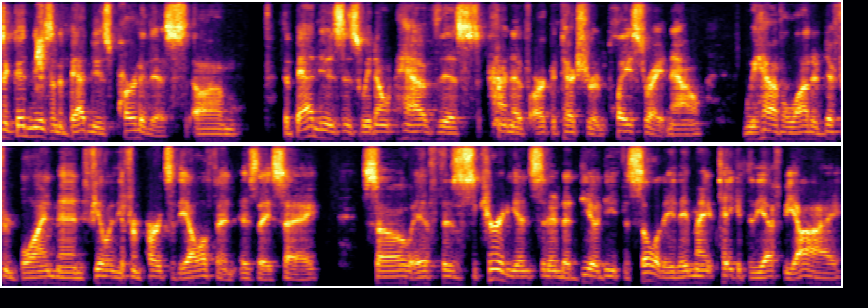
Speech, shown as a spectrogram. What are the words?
a good news and a bad news part of this. Um, the bad news is we don't have this kind of architecture in place right now. We have a lot of different blind men feeling different parts of the elephant, as they say. So if there's a security incident at a DoD facility, they might take it to the FBI,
